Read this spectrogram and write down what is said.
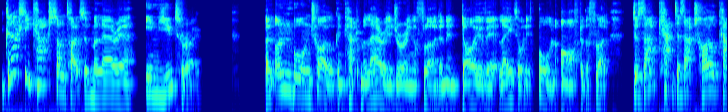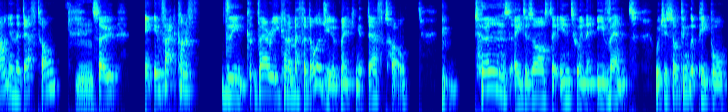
you can actually catch some types of malaria in utero. An unborn child can catch malaria during a flood and then die of it later when it's born after the flood. Does that cat does that child count in the death toll? Mm. So, in fact, kind of the very kind of methodology of making a death toll turns a disaster into an event, which is something that people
